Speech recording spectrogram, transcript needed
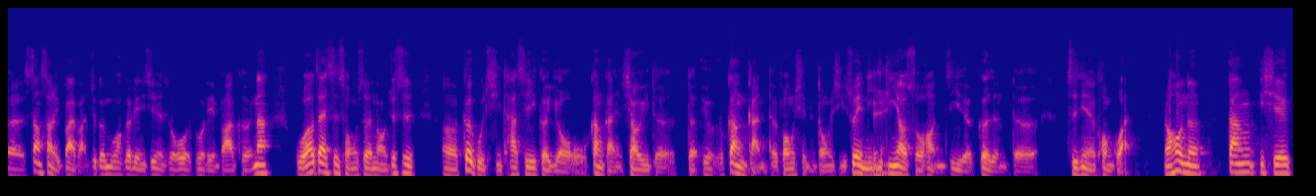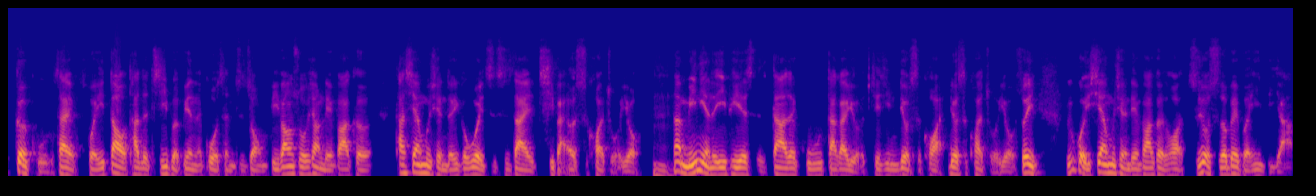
呃上上礼拜吧，就跟木华哥连线的时候，我有说联发科。那我要再次重申哦，就是呃个股期它是一个有杠杆效益的的有杠杆的风险的东西，所以你一定要守好你自己的个人的资金的控管。然后呢，当一些个股在回到它的基本面的过程之中，比方说像联发科，它现在目前的一个位置是在七百二十块左右。嗯，那明年的 EPS 大家在估大概有接近六十块，六十块左右。所以如果以现在目前的联发科的话，只有十二倍本益比啊。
